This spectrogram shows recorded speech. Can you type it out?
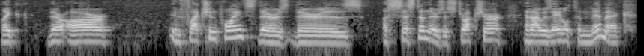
like there are inflection points. There's there is a system. There's a structure, and I was able to mimic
